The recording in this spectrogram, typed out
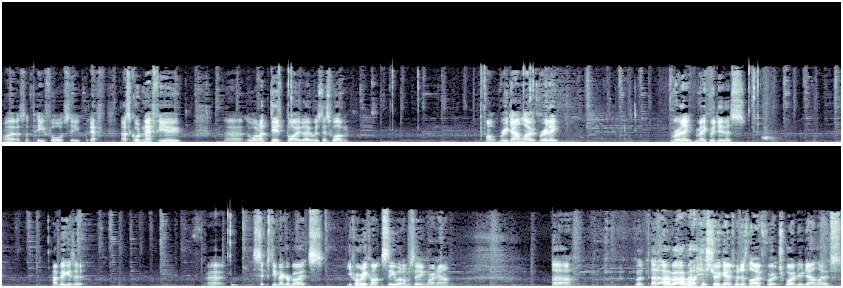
well, that's a P40 F. That's called an FU. Uh, the one I did buy though was this one. Oh, re-download. Really? Really? Make me do this? How big is it? Uh, 60 megabytes. You probably can't see what I'm seeing right now. Uh, but and I've, I've had a history of games with this live which won't do downloads.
